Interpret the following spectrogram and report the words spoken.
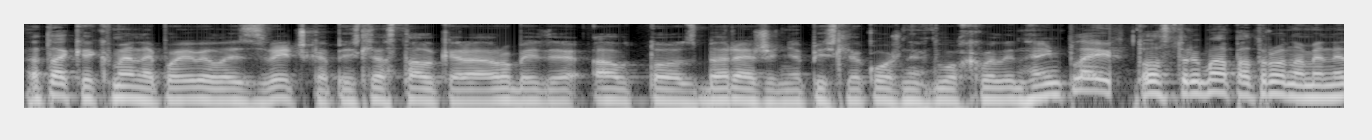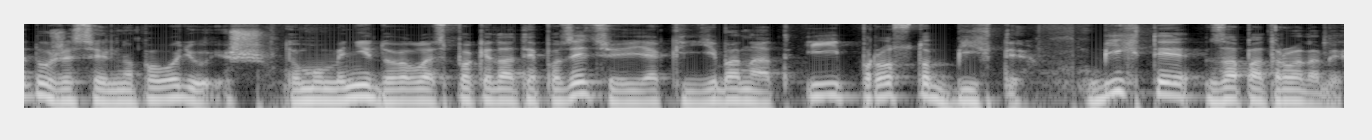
А так як в мене появилась звичка після сталкера робити автозбереження після кожних двох хвилин геймплею, то з трьома патронами не дуже сильно поводюєш. Тому мені довелось покидати позицію як їбанат і просто бігти. Бігти за патронами.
